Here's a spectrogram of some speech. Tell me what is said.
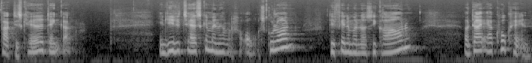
faktisk havde dengang. En lille taske, man har over skulderen. Det finder man også i gravene. Og der er kokain.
